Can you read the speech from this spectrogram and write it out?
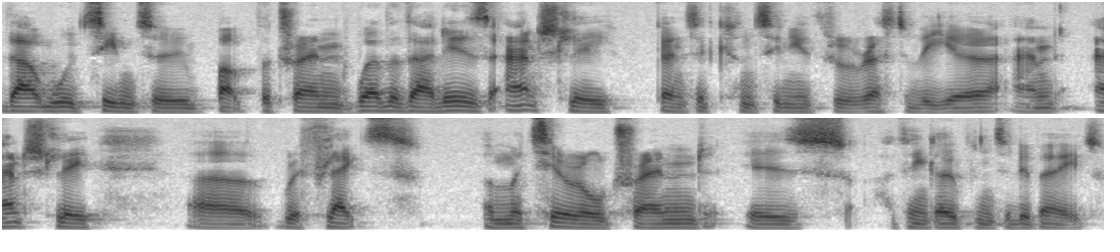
that would seem to buck the trend. Whether that is actually going to continue through the rest of the year and actually uh, reflects a material trend is, I think, open to debate.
